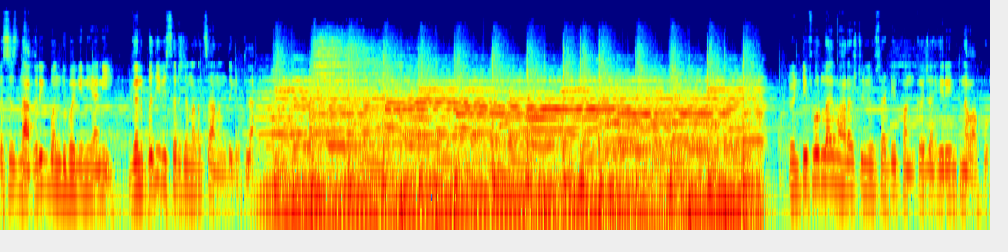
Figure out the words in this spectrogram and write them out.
तसेच नागरिक बंधू भगिनी यांनी गणपती विसर्जनाचा आनंद घेतला. ट्वेंटी फोर लाईव्ह महाराष्ट्र न्यूजसाठी पंकज अहिरे नवापूर.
